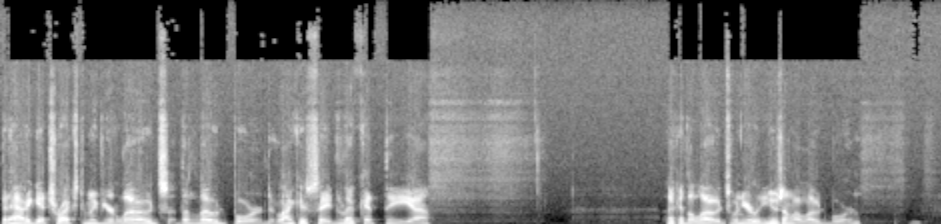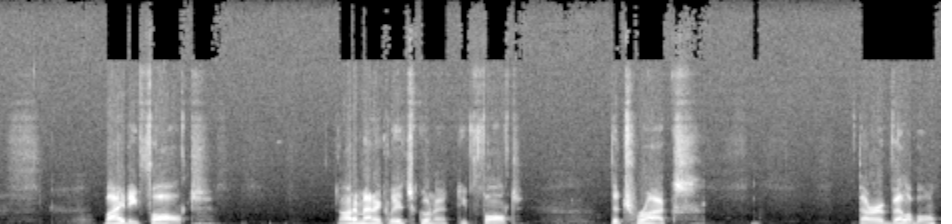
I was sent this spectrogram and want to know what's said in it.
But how to get trucks to move your loads? The load board. Like I said, look at the uh, look at the loads when you're using a load board. By default, automatically it's going to default the trucks that are available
